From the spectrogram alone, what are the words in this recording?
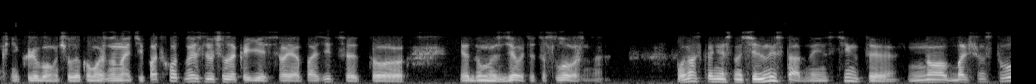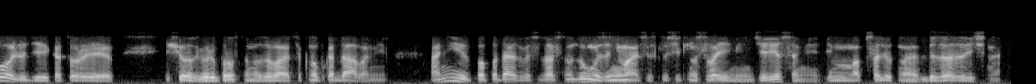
к, к любому человеку можно найти подход, но если у человека есть своя позиция, то, я думаю, сделать это сложно. У нас, конечно, сильны стадные инстинкты, но большинство людей, которые, еще раз говорю, просто называются кнопкодавами, они попадают в Государственную Думу и занимаются исключительно своими интересами, им абсолютно безразлично –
